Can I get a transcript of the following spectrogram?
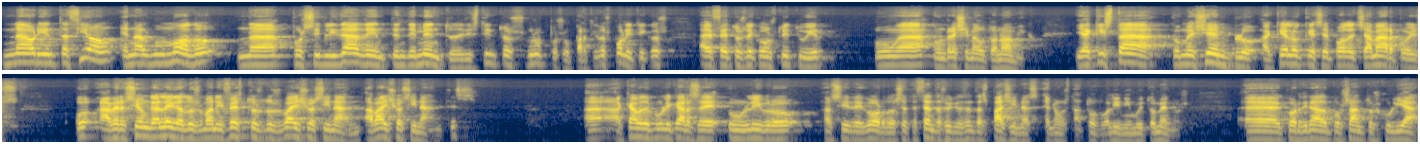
na orientación, en algún modo, na posibilidade de entendimento de distintos grupos ou partidos políticos a efectos de constituir unha, un réxime autonómico. E aquí está, como exemplo, aquelo que se pode chamar, pois, a versión galega dos manifestos dos baixo asinantes, abaixo asinantes. Acaba de publicarse un libro así de gordo, 700, 800 páxinas, e non está todo ali, ni moito menos, eh, coordinado por Santos Juliá,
